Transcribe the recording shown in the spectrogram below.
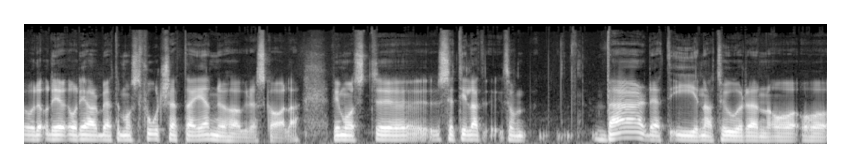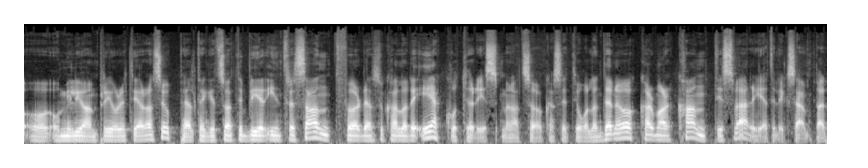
och det, och det arbetet måste fortsätta i ännu högre skala. Vi måste eh, se till att liksom, värdet i naturen och, och, och, miljön prioriteras upp helt enkelt så att det blir intressant för den så kallade ekoturismen att söka sig till Åland. Den ökar markant i Sverige till exempel.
